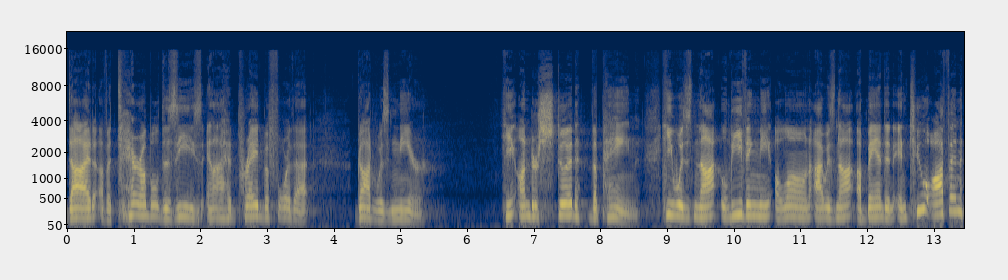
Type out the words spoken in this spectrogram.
died of a terrible disease and I had prayed before that, God was near. He understood the pain. He was not leaving me alone. I was not abandoned. And too often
